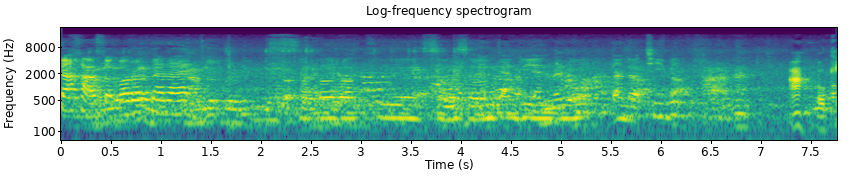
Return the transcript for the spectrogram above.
กะขาสกรคืออะไรสกรคือส่งเสริมการเรียนรู้ตลอดชีวิต อะ โอเค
